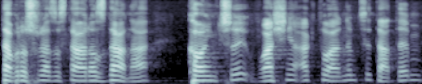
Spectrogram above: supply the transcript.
ta broszura została rozdana, kończy właśnie aktualnym cytatem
